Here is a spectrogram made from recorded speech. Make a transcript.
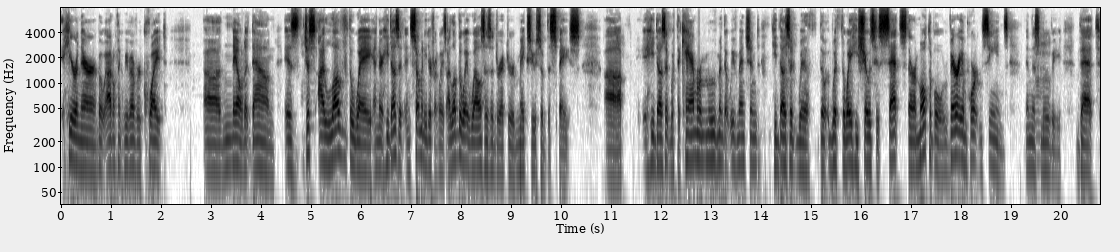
here and there, but I don't think we've ever quite uh, nailed it down. Is just I love the way, and there, he does it in so many different ways. I love the way Welles as a director makes use of the space. Uh, he does it with the camera movement that we've mentioned. He does it with the with the way he shows his sets. There are multiple very important scenes in this Mhm. movie that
